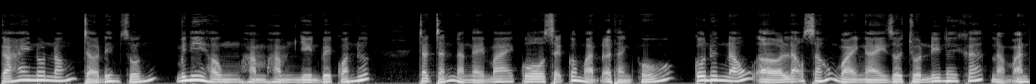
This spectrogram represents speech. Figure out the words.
Cả hai nôn nóng chờ đêm xuống, Mini Hồng hầm hầm nhìn về quán nước. Chắc chắn là ngày mai cô sẽ có mặt ở thành phố. Cô nương náu ở lão sáu vài ngày rồi chuồn đi nơi khác làm ăn.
